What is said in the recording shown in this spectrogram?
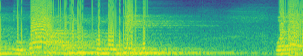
الطباع من قلوبهم. ولكنه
